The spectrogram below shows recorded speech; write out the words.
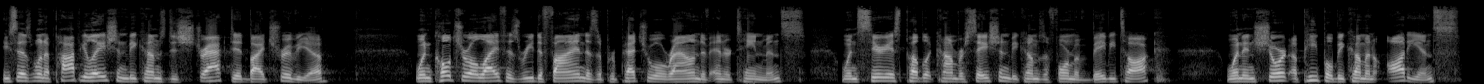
He says, When a population becomes distracted by trivia, when cultural life is redefined as a perpetual round of entertainments, when serious public conversation becomes a form of baby talk, when, in short, a people become an audience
